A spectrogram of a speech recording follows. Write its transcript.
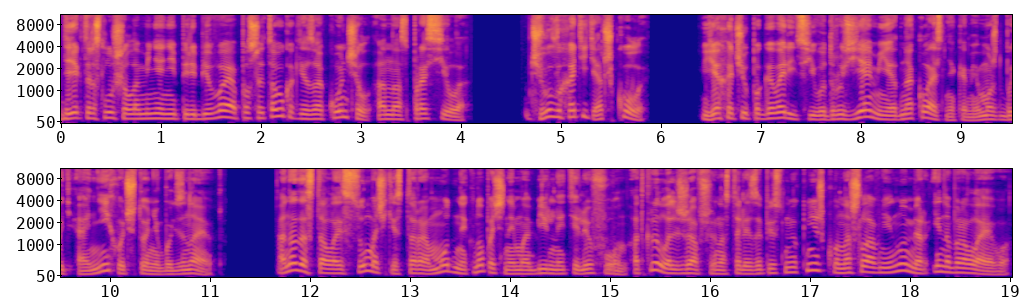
Директор слушала меня, не перебивая. После того, как я закончил, она спросила, «Чего вы хотите от школы?» «Я хочу поговорить с его друзьями и одноклассниками. Может быть, они хоть что-нибудь знают?» Она достала из сумочки старомодный кнопочный мобильный телефон, открыла лежавшую на столе записную книжку, нашла в ней номер и набрала его.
